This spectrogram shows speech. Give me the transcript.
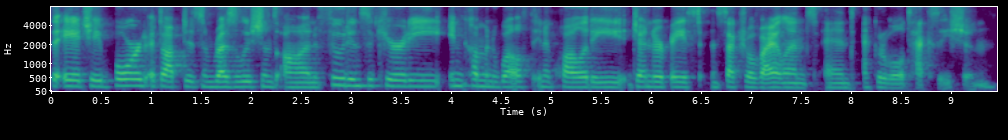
the AHA board adopted some resolutions on food insecurity, income and wealth inequality, gender based and sexual violence, and equitable taxation.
